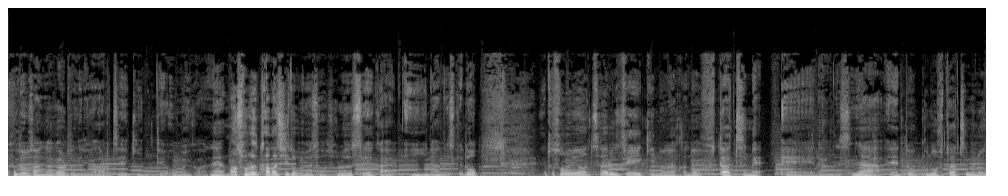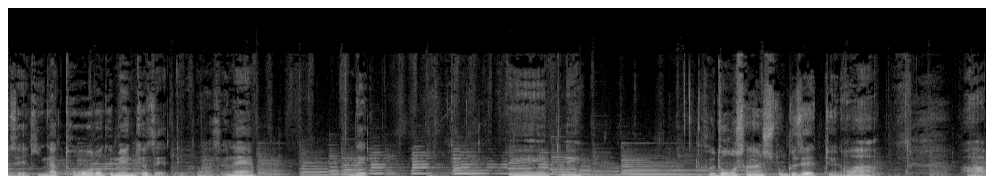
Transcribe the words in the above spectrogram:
不動産かかる時にかかる税金って思いかべね。まあそれは正しいと思いますよ。それは正解なんですけど、えーと、その4つある税金の中の2つ目、えー、なんですが、えーと、この2つ目の税金が登録免許税っていうことなんですよね。でえ、っとね不動産取得税っていうのはあ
